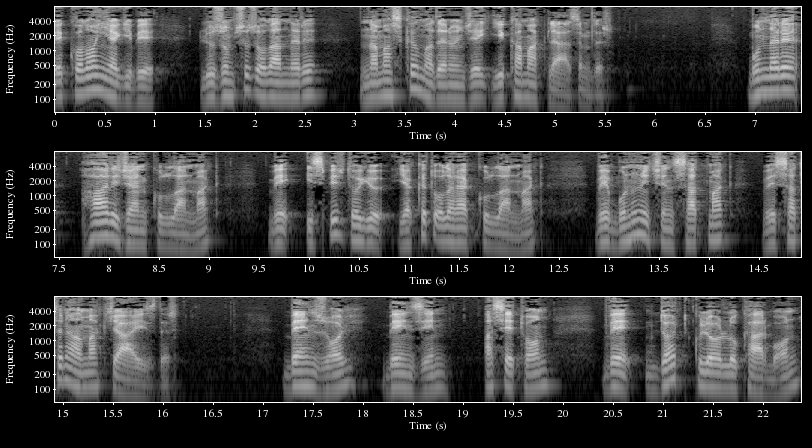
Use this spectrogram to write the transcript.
ve kolonya gibi lüzumsuz olanları namaz kılmadan önce yıkamak lazımdır. Bunları haricen kullanmak ve ispirtoyu yakıt olarak kullanmak ve bunun için satmak ve satın almak caizdir. Benzol, benzin, aseton ve dört klorlu karbon,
